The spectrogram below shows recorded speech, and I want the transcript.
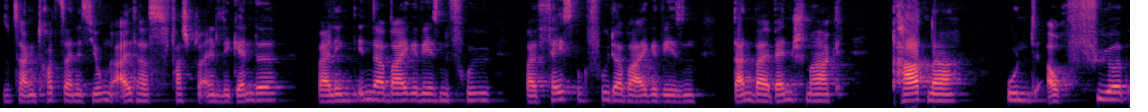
sozusagen trotz seines jungen Alters fast schon eine Legende, bei LinkedIn dabei gewesen früh, bei Facebook früh dabei gewesen, dann bei Benchmark Partner und auch für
